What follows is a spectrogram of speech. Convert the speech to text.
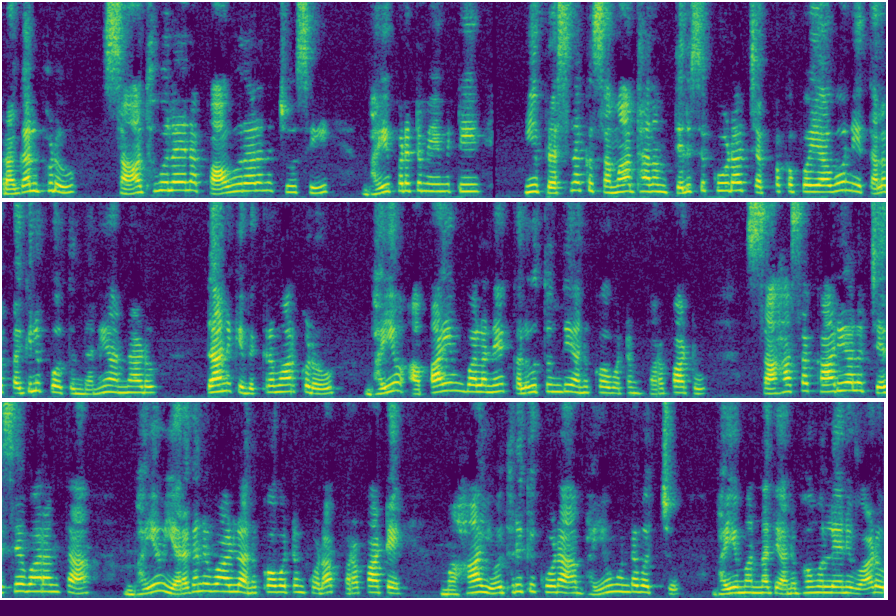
ప్రగల్భుడు సాధువులైన పావురాలను చూసి భయపడటం ఏమిటి? ఈ ప్రశ్నకు సమాధానం తెలిసి కూడా చెప్పకపోయావో నీ తల పగిలిపోతుందని అన్నాడు. దానికి విక్రమార్కుడు భయం అపాయం వల్లనే కలుగుతుంది అనుకోవటం పొరపాటు. సాహస కార్యాలు చేసేవారంతా భయం ఎరగని వాళ్ళు అనుకోవటం కూడా పొరపాటే. మహాయోధుడికి కూడా భయం ఉండవచ్చు. భయం అన్నది అనుభవం లేని వాడు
